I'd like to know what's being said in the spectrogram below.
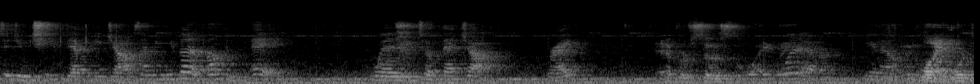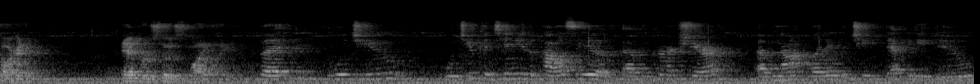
to do chief deputy jobs? I mean, you got a bump in pay when you took that job, right? Ever so slightly. Whatever, you know? Like, we're talking ever so slightly. But would you, would you continue the policy of, of the current sheriff of not letting the chief deputy do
